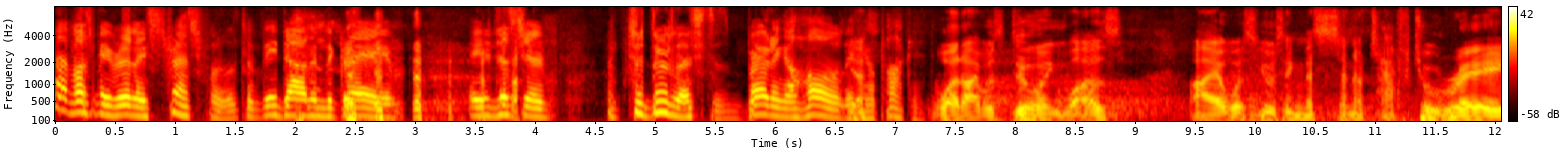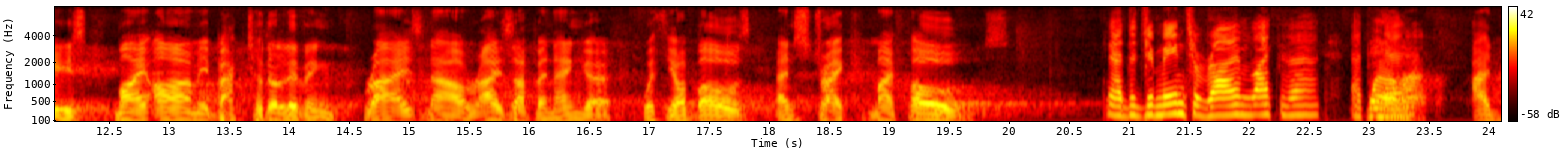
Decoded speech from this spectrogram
That must be really stressful to be down in the grave. you just your to-do list is burning a hole in Yes. your pocket. What I was doing was, I was using the cenotaph to raise my army back to the living. Rise now, rise up in anger with your bows and strike my foes. Now, did you mean to rhyme like that at the end? Well, I, I,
